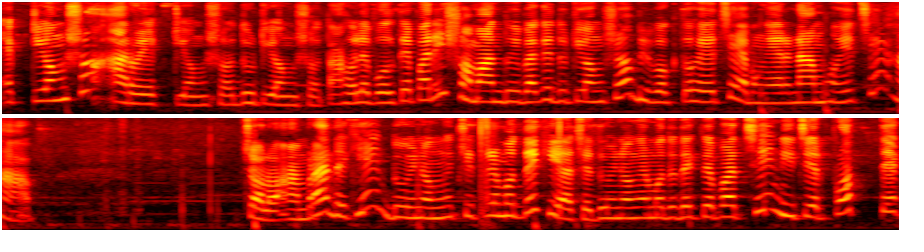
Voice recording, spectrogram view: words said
একটি অংশ আরও একটি অংশ, দুটি অংশ। তাহলে বলতে পারি সমান দুই ভাগে দুটি অংশ বিভক্ত হয়েছে এবং এর নাম হয়েছে হাফ। চলো আমরা দেখি দুই নঙের চিত্রের মধ্যে কি আছে। দুই নঙের মধ্যে দেখতে পাচ্ছি নিচের প্রত্যেক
